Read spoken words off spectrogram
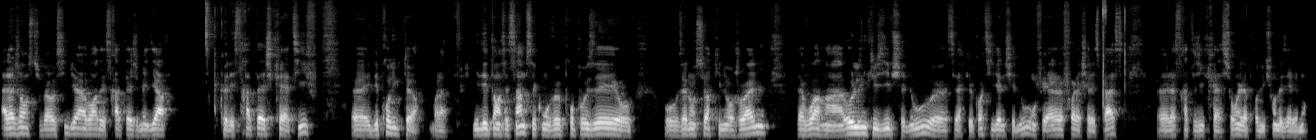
à l'agence, tu vas aussi bien avoir des stratèges médias que des stratèges créatifs euh, et des producteurs. Voilà. L'idée étant assez simple, c'est qu'on veut proposer aux, annonceurs qui nous rejoignent d'avoir un all inclusive chez nous, c'est-à-dire que quand ils viennent chez nous, on fait à la fois l'achat d'espace, la stratégie création et la production des éléments.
